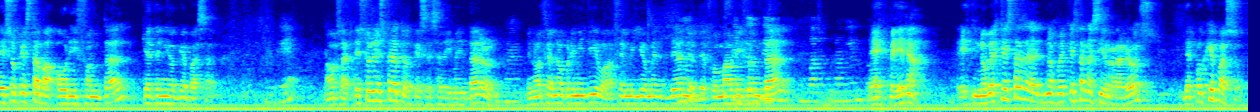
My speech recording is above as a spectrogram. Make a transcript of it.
eso que estaba horizontal, ¿qué ha tenido que pasar? ¿Por qué? Vamos a ver, estos estratos que se sedimentaron en un océano primitivo hace millones de años de forma horizontal, produce Un basculamiento. espera, ¿no ves que, están, ¿no ves que están así raros? Después, ¿qué pasó?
